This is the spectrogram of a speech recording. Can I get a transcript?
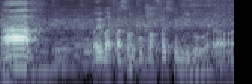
Ah Oui, bah de toute façon, il faut que je refasse le niveau. Alors...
